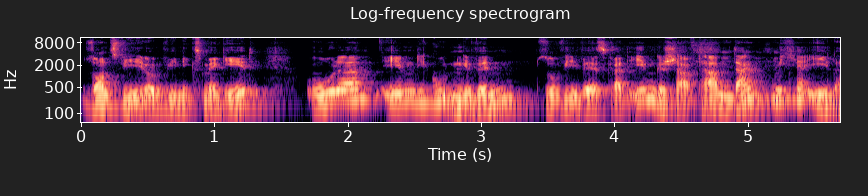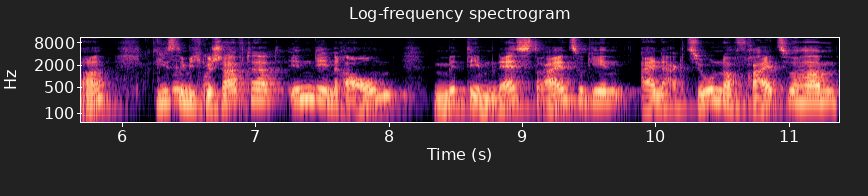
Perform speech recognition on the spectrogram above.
sonst wie irgendwie nichts mehr geht. Oder eben die Guten gewinnen, so wie wir es gerade eben geschafft haben, dank Michaela, die es nämlich geschafft hat, in den Raum mit dem Nest reinzugehen, eine Aktion noch frei zu haben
